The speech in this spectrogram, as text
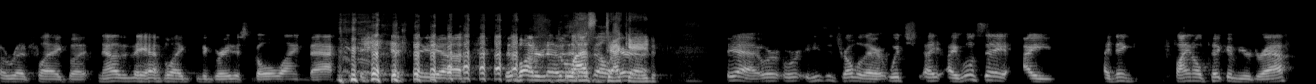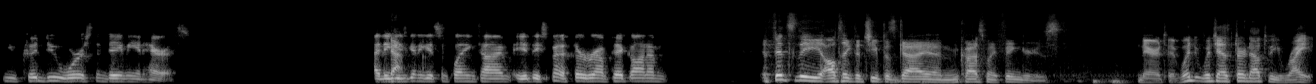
a, red flag. But now that they have like the greatest goal line back, the, uh, the modern the last NFL decade. Era, yeah, we're, we're, he's in trouble there. Which I, I will say, I I think final pick of your draft, you could do worse than Damien Harris. I think yeah. he's going to get some playing time. They spent a third round pick on him. It fits the I'll take the cheapest guy and cross my fingers narrative, which has turned out to be right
